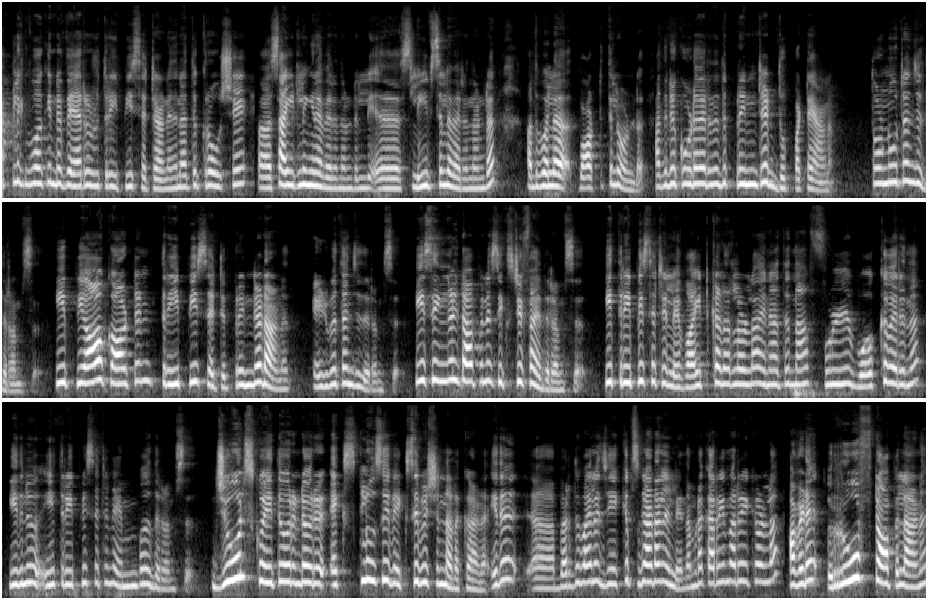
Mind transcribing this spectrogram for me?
ആപ്ലിക് വർക്കിന്റെ വേറൊരു ത്രീ പീസ് സെറ്റാണ് ഇതിനകത്ത് ക്രോഷേ സൈഡിൽ ഇങ്ങനെ വരുന്നുണ്ട് സ്ലീവ്സിൽ വരുന്നുണ്ട്. അതുപോലെ ബോട്ടത്തിലും ഉണ്ട്. അതിന്റെ കൂടെ വരുന്നത് പ്രിന്റഡ് ദുപ്പട്ടയാണ്. തൊണ്ണൂറ്റഞ്ച് ദിറംസ് ഈ pure cotton three piece set printed ആണ് എഴുപത്തഞ്ച് ദിറംസ് ഈ സിംഗിൾ ടോപ്പിന് സിക്സ്റ്റി ഫൈവ് ദിറംസ് ഈ ത്രീ പീസ് സെറ്റ് വൈറ്റ് കളറിലുള്ള അതിനകത്ത് നിന്ന് ഫുൾ വർക്ക് വരുന്ന ഇതിന് ഈ ത്രീ പീസ് സെറ്റിന് എൺപത് ദിറംസ് ജൂൾസ് കൊയ്ത്തൂറിന്റെ ഒരു എക്സ്ക്ലൂസീവ് എക്സിബിഷൻ നടക്കുകയാണ് ഇത് ബർദുബായിലെ ജേക്കബ്സ് ഗാർഡൻ അല്ലേ? നമ്മുടെ കറിമറിയൊക്കെ ഉള്ള അവിടെ റൂഫ് ടോപ്പിലാണ്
